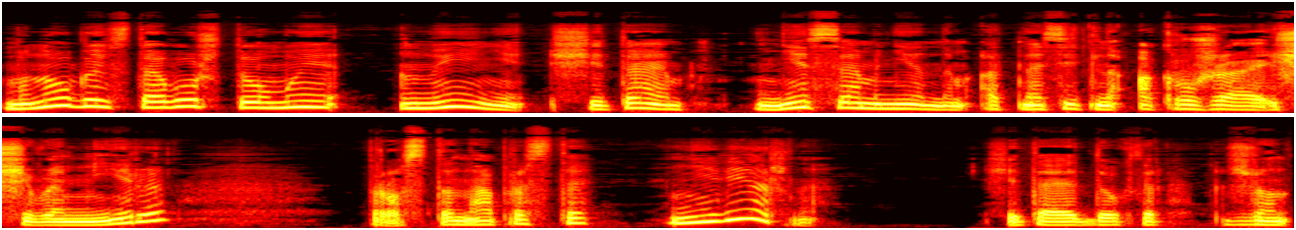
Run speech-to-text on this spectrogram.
многое из того, что мы ныне считаем несомненным относительно окружающего мира, просто-напросто неверно, считает доктор Джон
